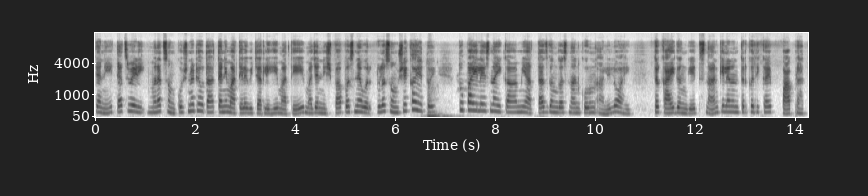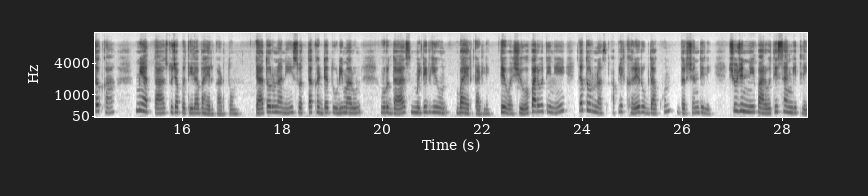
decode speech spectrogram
त्याने त्याच वेळी मनात संकोच न ठेवता त्याने मातेला विचारले हे माते माझ्या निष्पाप असण्यावर तुला संशय का येतोय? तू पाहिलेस नाही का? मी आत्ताच गंगा स्नान करून आलेलो आहे. तर काय गंगेत स्नान केल्यानंतर कधी काय पाप राहतं का? मी आत्ताच तुझ्या पतीला बाहेर काढतो. त्या तरुणाने स्वतः खड्ड्यात उडी मारून वृद्धास मिठीत घेऊन बाहेर काढले. तेव्हा शिवपार्वतीने त्या तरुणास आपले खरे रूप दाखवून दर्शन दिले. शिवजींनी पार्वतीस सांगितले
